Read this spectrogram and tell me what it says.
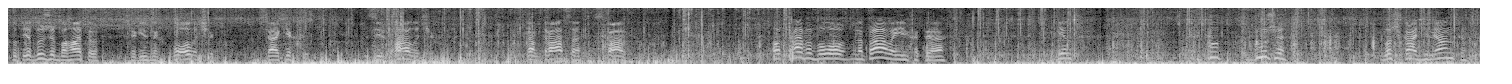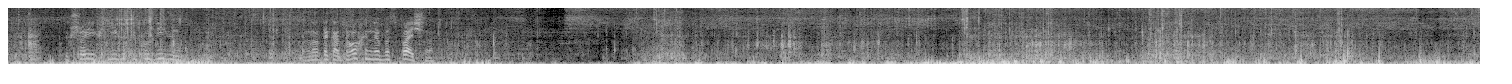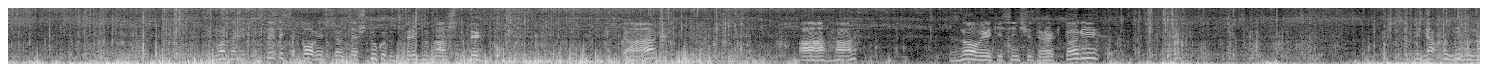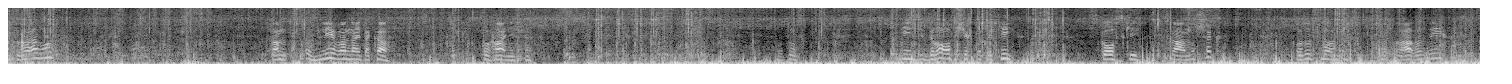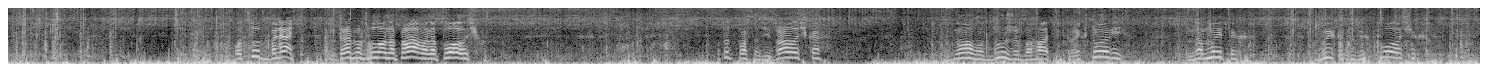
Тут є дуже багато різних полочок, всяких з'їжджалочок. Там траса скарб. От треба було направо їхати, а. І тут дуже важка ділянка, якщо їх їхати повільно. Вона така трохи небезпечна. Можна відпуститися повністю, цю штуку тут потрібно аж туди. Так. Ага. Знову якісь інші траєкторії. Я поїду направо. Там зліва найтака поганіша. Отут ізі дропчик на такий сковський камушек. Отут можна направо заїхати. Отут, блядь, треба було направо на полочку. Отут просто з'їжджалочка. Знову дуже багато траєкторій, намитих, викатаних полочок.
